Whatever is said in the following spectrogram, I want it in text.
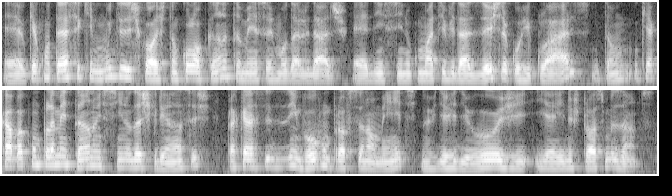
É, o que acontece é que muitas escolas estão colocando também essas modalidades é, de ensino como atividades extracurriculares, então o que acaba complementando o ensino das crianças para que elas se desenvolvam profissionalmente nos dias de hoje e aí nos próximos anos.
